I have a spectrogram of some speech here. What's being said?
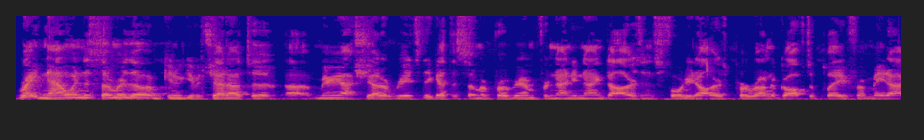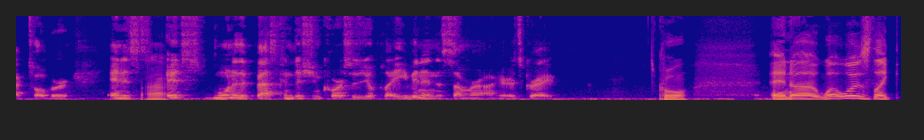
right now in the summer though i'm going to give a shout out to uh, marriott shadow ridge. They got the summer program for $99 and it's $40 per round of golf to play from may to october. And it's wow. it's one of the best conditioned courses you'll play even in the summer out here. It's great. Cool and uh, what was like?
